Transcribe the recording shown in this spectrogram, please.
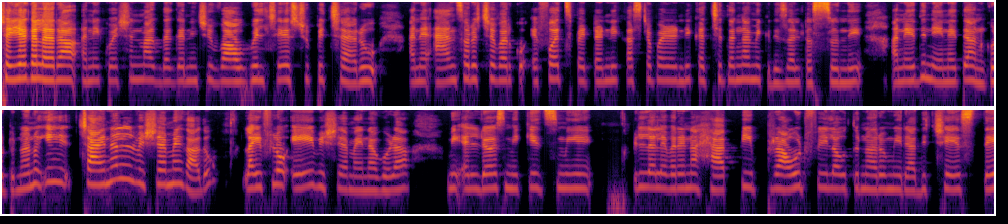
చెయ్యగలరా అనే క్వెషన్ మార్క్ దగ్గర నుంచి వావ్! వీళ్ళు చేసి చూపిచ్చారు అనే ఆన్సర్ వచ్చే వరకు ఎఫర్ట్స్ పెట్టండి, కష్టపడండి. ఖచ్చితంగా మీకు రిజల్ట్ వస్తుంది అనేది నేనైతే అనుకుంటున్నాను. ఈ ఛానల్ విషయమే కాదు లైఫ్‌లో ఏ విషయమైనా గూడా మీ ఎల్డర్స్, మీ కిడ్స్, మీ పిల్లలు ఎవరైనా హ్యాపీ, ప్రౌడ్ ఫీల్ అవుతున్నారు మీరు అది చేస్తే,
